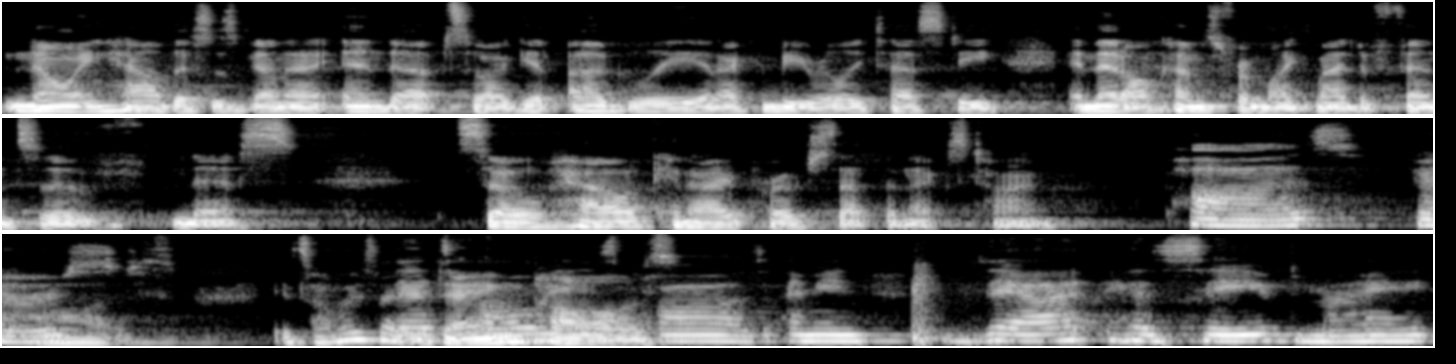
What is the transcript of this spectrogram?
knowing how this is going to end up, so I get ugly and I can be really testy, and that all comes from like my defensiveness. So how can I approach that the next time? Pause first. Pause. It's always that That's dang always pause. pause. I mean, that has saved my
